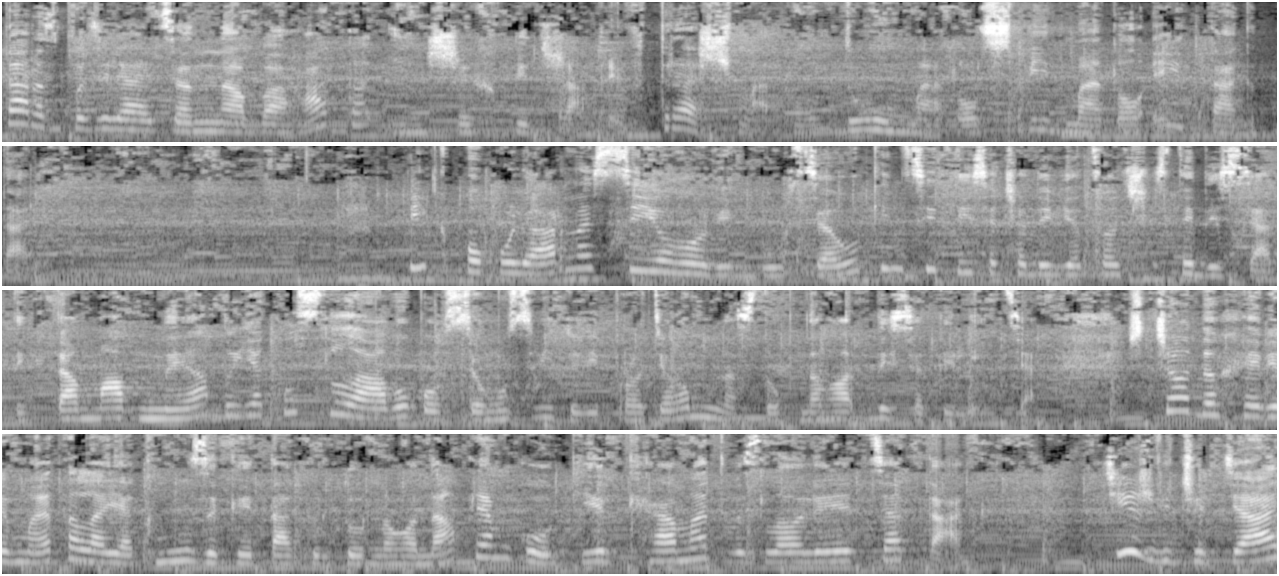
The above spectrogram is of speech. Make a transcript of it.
та розподіляється на багато інших піджанрів: треш метал, дум метал, спід метал і так далі. Пік популярності його відбувся у кінці 1960-х та мав неабияку славу по всьому світові протягом наступного десятиліття. Щодо хеві метала як музики та культурного напрямку, Кірк Хемет висловлюється так. Ті ж відчуття,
